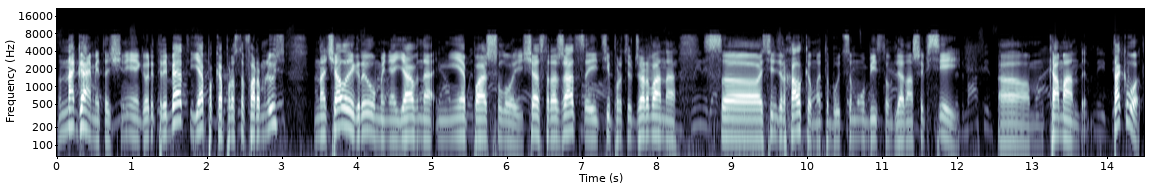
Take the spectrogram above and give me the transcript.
ногами точнее, говорит, ребят, я пока просто фармлюсь. Начало игры у меня явно не пошло. И сейчас сражаться и идти против Джарвана с э, Синдер Халком, это будет самоубийством для нашей всей э, команды. Так вот,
